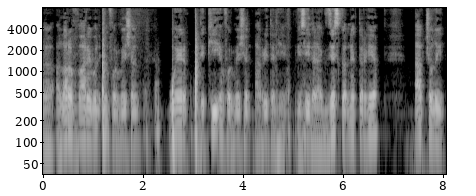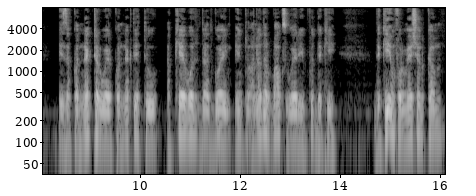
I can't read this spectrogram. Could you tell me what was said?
uh, a lot of variable information where the key information are written here. You see that like this connector here actually is a connector where connected to a cable that going into another box where you put the key. The key information come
